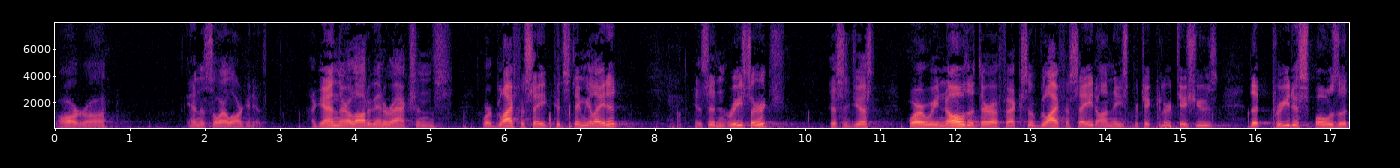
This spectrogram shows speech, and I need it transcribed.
or uh, in the soil organism. Again, there are a lot of interactions where glyphosate could stimulate it. This isn't research. This is just where we know that there are effects of glyphosate on these particular tissues that predispose it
